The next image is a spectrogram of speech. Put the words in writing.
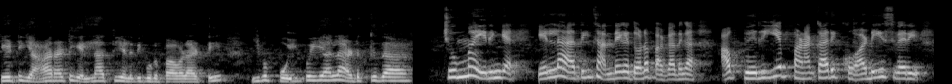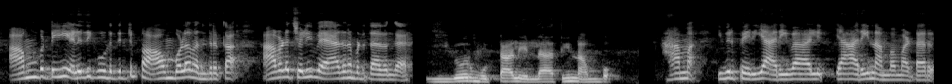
கேட்டு யாராட்டி எல்லாத்தையும் எழுதி கொடுப்பாவளாட்டி இவ பொய் பொய்யால அடுக்குதா? சும்மா இருங்க. எல்லாத்தையும் சந்தேகத்தோட பார்க்காதுங்க. அவ பெரிய பணக்காரி கோடீஸ்வரி. அம்புட்டையும் எழுதி கொடுத்துட்டு பாவம் போல வந்திருக்கா. அவளை சொல்லி வேதனைப்படுத்தாதுங்க. இவ ஒரு முட்டாள் எல்லாத்தையும் நம்பும். ஆமா இவர் பெரிய அறிவாளி யாரையும் நம்ப மாட்டாரு.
